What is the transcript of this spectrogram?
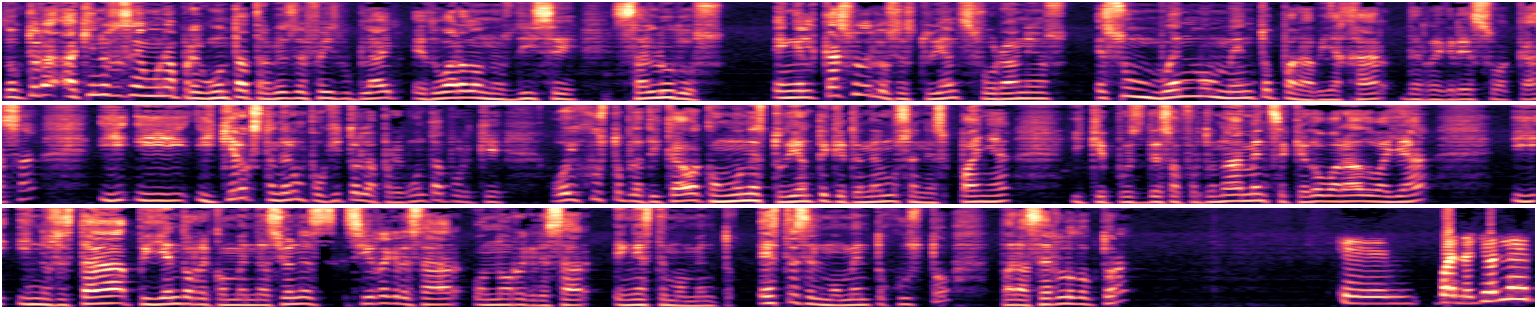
Doctora, aquí nos hacen una pregunta a través de Facebook Live. Eduardo nos dice, saludos. En el caso de los estudiantes foráneos, ¿es un buen momento para viajar de regreso a casa? Y, y, quiero extender un poquito la pregunta porque hoy justo platicaba con un estudiante que tenemos en España y que pues desafortunadamente se quedó varado allá y, y, nos está pidiendo recomendaciones si regresar o no regresar en este momento. ¿Este es el momento justo para hacerlo, doctora? Eh, bueno, yo le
